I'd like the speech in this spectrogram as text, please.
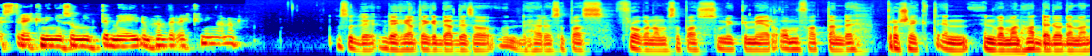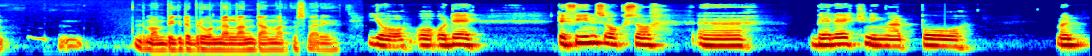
sträckningen som inte är med i de här beräkningarna. Så det, det, är helt enkelt det att det, så, det här är så pass frågan om så pass mycket mer omfattande projekt än, än vad man hade då där man, då man byggde bron mellan Danmark och Sverige. Ja, och, och det, det finns också äh, beräkningar på... Man,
